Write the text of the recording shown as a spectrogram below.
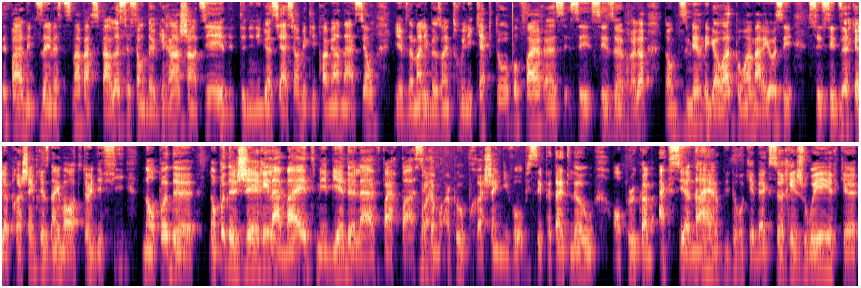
faire des petits investissements par-ci par-là. Ce sont de grands chantiers. Il y a des, des, négociations avec les Premières Nations. Il y a évidemment les besoins de trouver les capitaux pour faire euh, ces, ces, œuvres-là. Donc, 10 000 mégawatts, pour moi, Mario, c'est, c'est, dire que le prochain président va avoir tout un défi, non pas de, non pas de gérer la bête, mais bien de la faire passer comme un peu au prochain niveau. Puis c'est peut-être là où on peut comme actionnaire d'Hydro-Québec se réjouir qu'il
